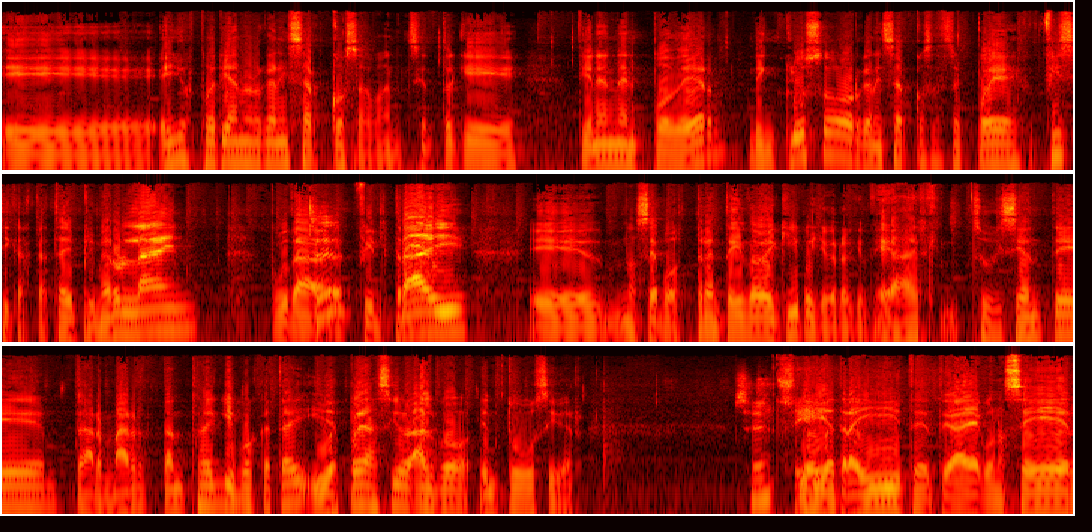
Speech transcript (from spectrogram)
eh, ellos podrían organizar cosas, weón. Siento que tienen el poder de incluso organizar cosas después físicas, ¿cachai? Primero online, puta, ¿Sí? filtráis eh, no sé, pues 32 equipos, yo creo que te haber suficiente armar tantos equipos, ¿cachai? Y después hacer algo en tu ciber. Sí. Y ahí atraí, te, te vaya a conocer,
